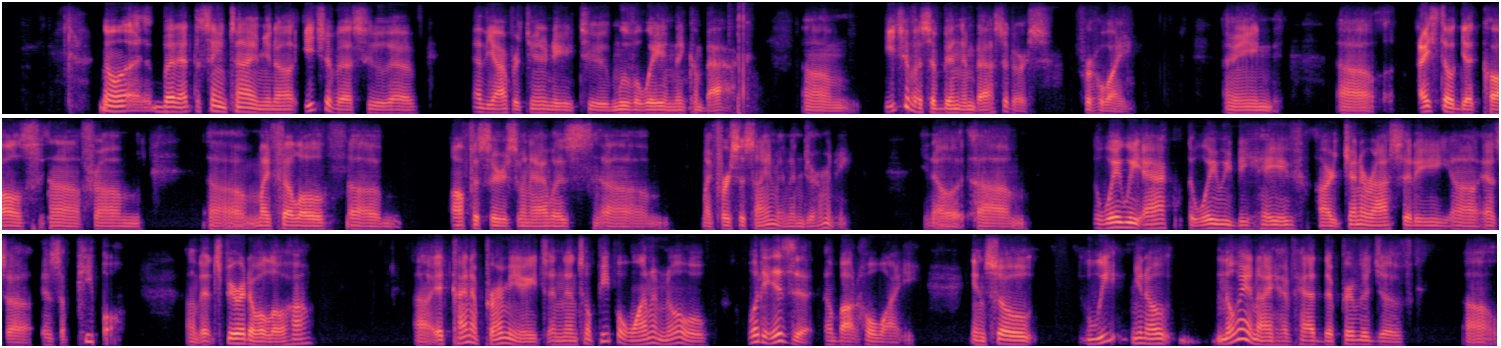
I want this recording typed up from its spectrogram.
No, uh, but at the same time, you know, each of us who have had the opportunity to move away and then come back, um, each of us have been ambassadors for Hawaii. I mean, uh, I still get calls uh, from uh, my fellow um, officers when I was um, my first assignment in Germany. You know, um, the way we act, the way we behave, our generosity uh, as a as a people, uh, that spirit of aloha, uh, it kind of permeates, and then so people want to know what is it about Hawaii, and so we, you know, Noe and I have had the privilege of uh,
